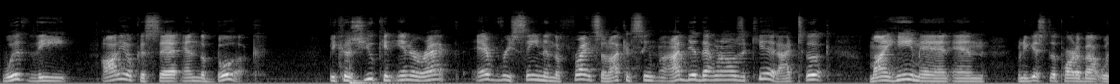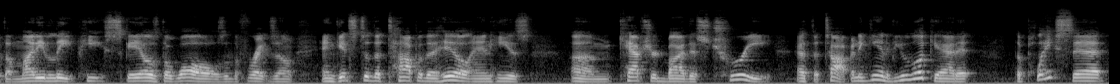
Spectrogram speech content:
with the audio cassette and the book because you can interact every scene in the Fright Zone. I could see. I did that when I was a kid. I took my He-Man and when he gets to the part about with a mighty leap, he scales the walls of the Fright Zone and gets to the top of the hill, and he is um, captured by this tree at the top. And again, if you look at it, the play set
